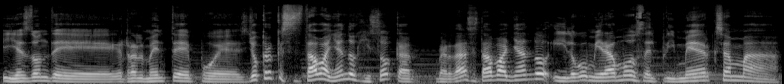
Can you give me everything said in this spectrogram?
Y es donde realmente, pues, yo creo que se está bañando Hisoka, ¿verdad? Se está bañando y luego miramos el primer que se llama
